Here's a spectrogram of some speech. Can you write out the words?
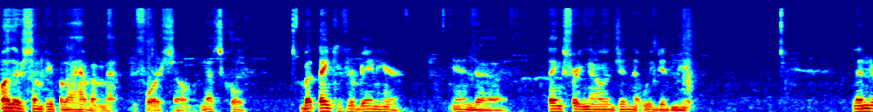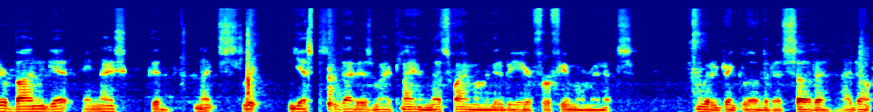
Well, there's some people I haven't met before, so that's cool. But thank you for being here. And uh, thanks for acknowledging that we did meet. Linder Bun, get a nice, good night's sleep. Yes, that is my plan. That's why I'm only going to be here for a few more minutes. I'm going to drink a little bit of soda. I don't,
